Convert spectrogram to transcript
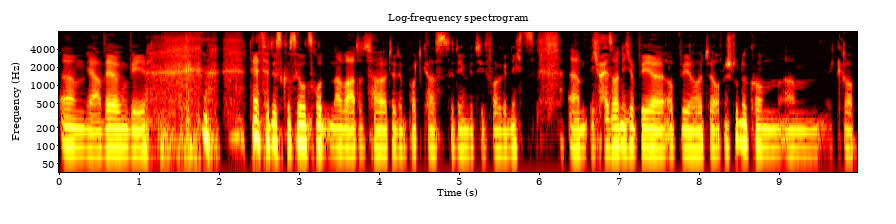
ähm, ja, wer irgendwie nette Diskussionsrunden erwartet heute den Podcast, zu dem wird die Folge nichts. Ähm, ich weiß auch nicht, ob wir, ob wir heute auf eine Stunde kommen. Ähm, ich glaube,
